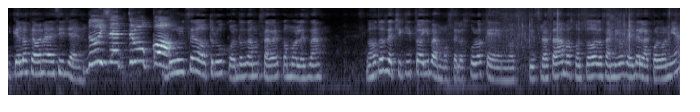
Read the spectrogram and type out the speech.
¿Y qué es lo que van a decir ya? ¡Dulce truco! Dulce o truco, entonces vamos a ver cómo les va. Nosotros de chiquito íbamos, se los juro que nos disfrazábamos con todos los amigos de ahí de la colonia.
